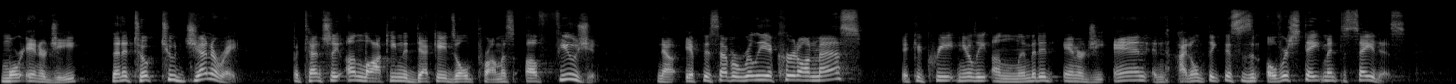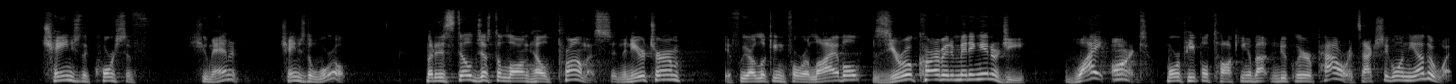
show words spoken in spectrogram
more energy than it took to generate, potentially unlocking the decades old promise of fusion. Now, if this ever really occurred en masse, it could create nearly unlimited energy and, and I don't think this is an overstatement to say this, change the course of humanity, change the world. But it is still just a long held promise. In the near term, if we are looking for reliable, zero carbon emitting energy, why aren't more people talking about nuclear power? It's actually going the other way.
